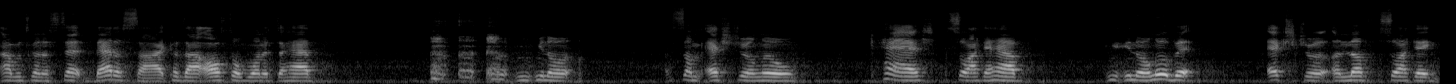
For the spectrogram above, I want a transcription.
I was going to set that aside because I also wanted to have, you know, some extra little cash so I can have you know, a little bit extra enough so I can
